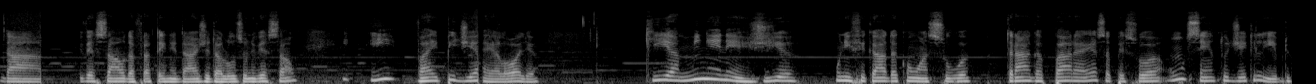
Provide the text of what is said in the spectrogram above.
da universal, da fraternidade da luz universal e, e vai pedir a ela, olha, que a minha energia unificada com a sua traga para essa pessoa um centro de equilíbrio,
